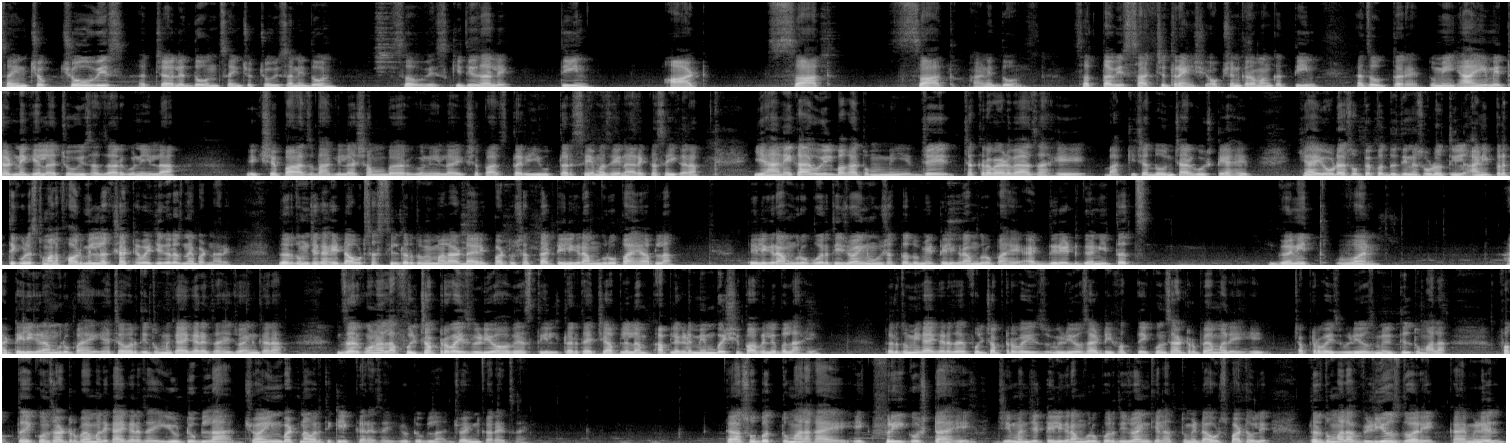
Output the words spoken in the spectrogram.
सैनचोक चोवीस ह्याच्या आले दोन सैनचोक चोवीस आणि दोन सव्वीस. किती झाले? तीन आठ सात सात आणि दोन. सत्तावीस सातशे त्र्याऐंशी. ऑप्शन क्रमांक तीन त्याचं उत्तर आहे. तुम्ही ह्याही मेथडने केलं चोवीस हजार गुणीला एकशे पाच भागीला शंभर गुणीला एकशे पाच तरीही उत्तर सेमच येणार आहे. कसंही करा. ह्याने काय होईल बघा तुम्ही जे चक्रवाढ व्याज आहे बाकीच्या दोन चार गोष्टी आहेत ह्या एवढ्या सोप्या पद्धतीने सोडवतील आणि प्रत्येक वेळेस तुम्हाला फॉर्म्युला लक्षात ठेवायची गरज नाही पडणार आहे. जर तुमचे काही डाऊट्स असतील तर तुम्ही मला डायरेक्ट पाठवू शकता. टेलिग्राम ग्रुप आहे आपला. टेलिग्राम ग्रुपवरती जॉईन होऊ शकता तुम्ही. टेलिग्राम ग्रुप आहे ॲट दी रेट गणितच गणित वन हा टेलिग्राम ग्रुप आहे. ह्याच्यावरती तुम्ही काय करायचं आहे? जॉईन करा. जर कोणाला फुल चॅप्टर वाईज व्हिडिओ हवे असतील तर त्याची आपल्याला आपल्याकडे मेंबरशिप अवेलेबल आहे. तर तुम्ही काय करायचं आहे फुल चॅप्टर वाईज व्हिडिओसाठी फक्त एकोणसाठ रुपयामध्ये हे चॅप्टर वाईज व्हिडिओज मिळतील तुम्हाला. फक्त एकोणसाठ रुपयामध्ये काय करायचं आहे यूट्यूबला जॉईन बटनावरती क्लिक करायचं आहे. यूट्यूबला जॉईन करायचं आहे. त्यासोबत तुम्हाला काय एक फ्री गोष्ट आहे जी म्हणजे टेलिग्राम ग्रुपवरती जॉईन केलात तुम्ही डाऊट्स पाठवले तर तुम्हाला व्हिडिओजद्वारे काय मिळेल?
